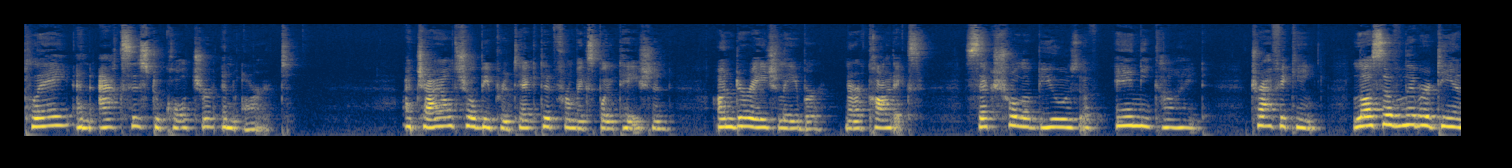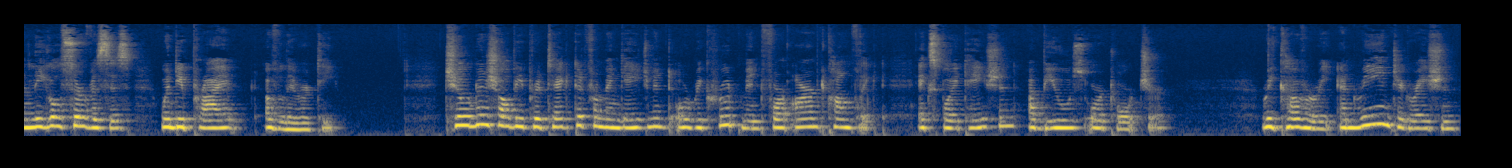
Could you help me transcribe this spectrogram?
play, and access to culture and art. A child shall be protected from exploitation, underage labor, narcotics, sexual abuse of any kind, trafficking, loss of liberty, and legal services when deprived of liberty. Children shall be protected from engagement or recruitment for armed conflict, exploitation, abuse, or torture. Recovery and reintegration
